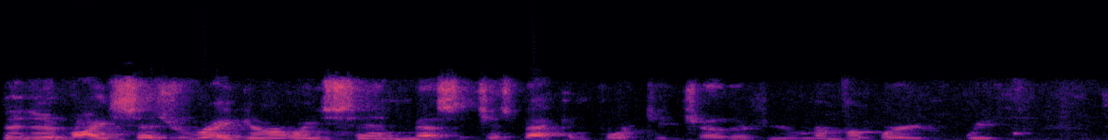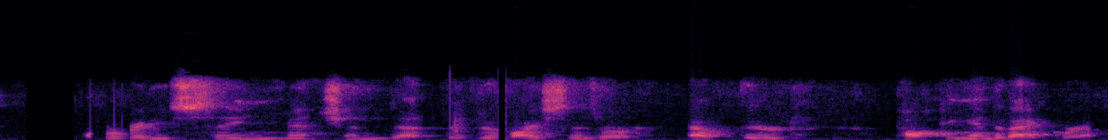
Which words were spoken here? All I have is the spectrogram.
The devices regularly send messages back and forth to each other. If you remember where we've already seen mentioned that the devices are out there talking in the background.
